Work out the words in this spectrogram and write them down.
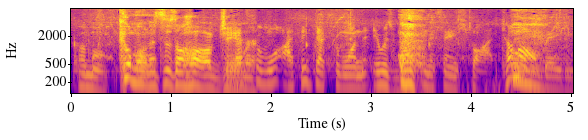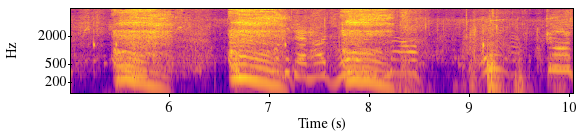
Come on. Come on, this is a hog That's jammer. the one. I think that's the one that it was right in the same spot. Come on, baby. Look at that hydraulic mouth. Oh, God.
